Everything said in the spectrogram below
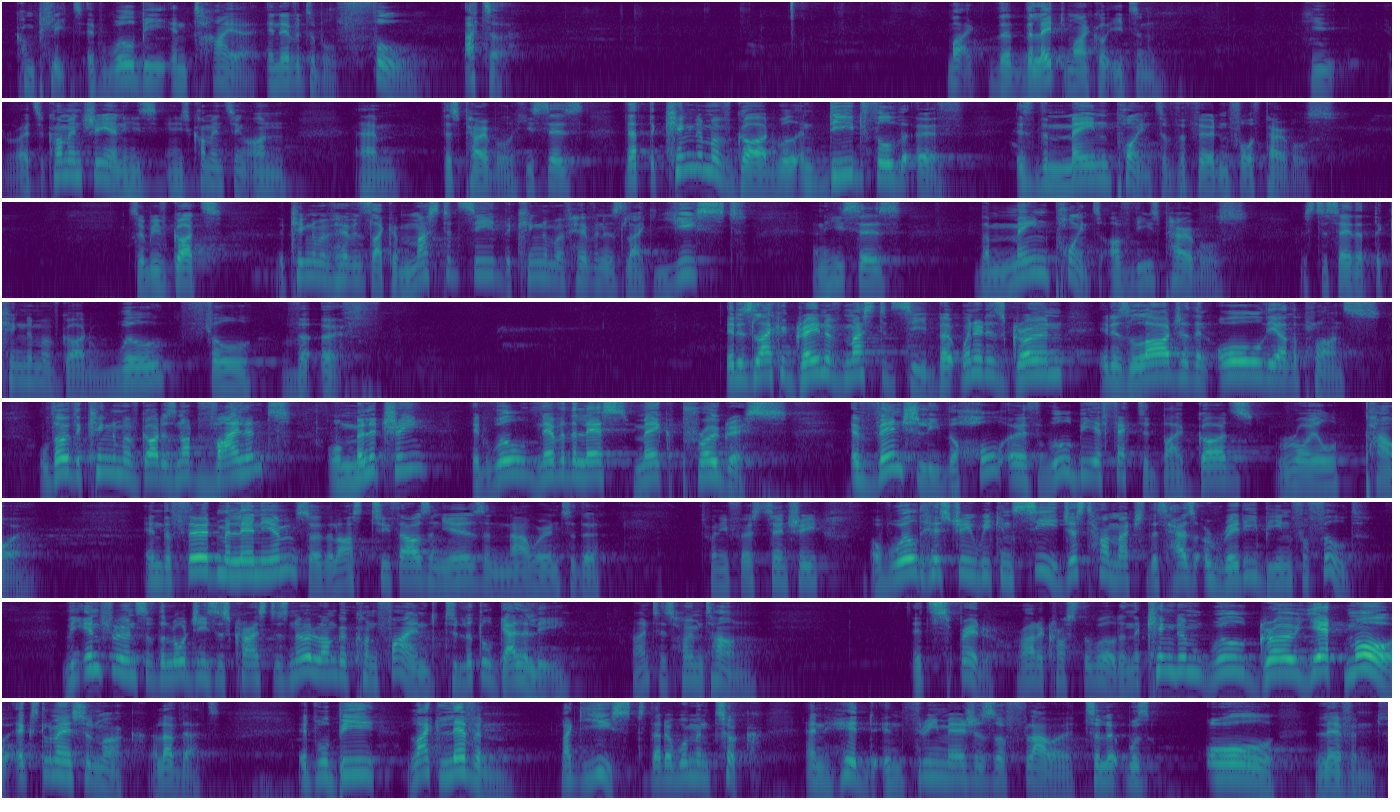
complete. It will be entire, inevitable, full, utter. Mike, the, the late Michael Eaton, he writes a commentary and he's, and he's commenting on um, this parable. He says, that the kingdom of God will indeed fill the earth is the main point of the third and fourth parables. So we've got the kingdom of heaven is like a mustard seed, the kingdom of heaven is like yeast. And he says the main point of these parables is to say that the kingdom of God will fill the earth. It is like a grain of mustard seed, but when it is grown, it is larger than all the other plants. Although the kingdom of God is not violent or military, it will nevertheless make progress. Eventually, the whole earth will be affected by God's royal power. In the third millennium, so the last 2,000 years, and now we're into the 21st century of world history, we can see just how much this has already been fulfilled. The influence of the Lord Jesus Christ is no longer confined to little Galilee, right, his hometown. It's spread right across the world, and the kingdom will grow yet more! Exclamation mark. I love that. It will be like leaven, like yeast that a woman took and hid in three measures of flour till it was all leavened.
